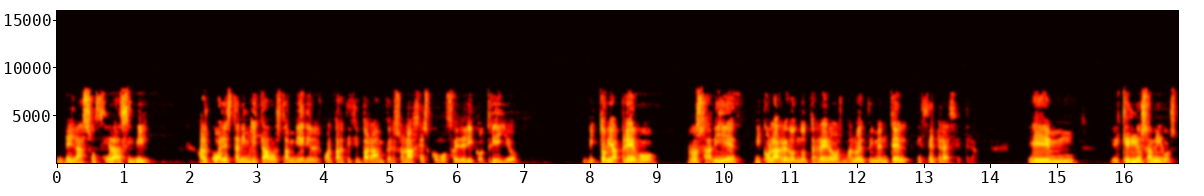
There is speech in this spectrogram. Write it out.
de la Sociedad Civil, al cual están invitados también y en el cual participarán personajes como Federico Trillo, Victoria Prego, Rosa Díez, Nicolás Redondo Terreros, Manuel Pimentel, etcétera, etcétera. Em, eh, queridos amigos,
